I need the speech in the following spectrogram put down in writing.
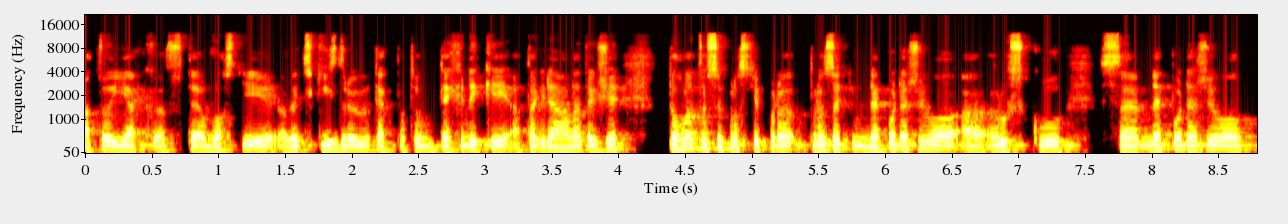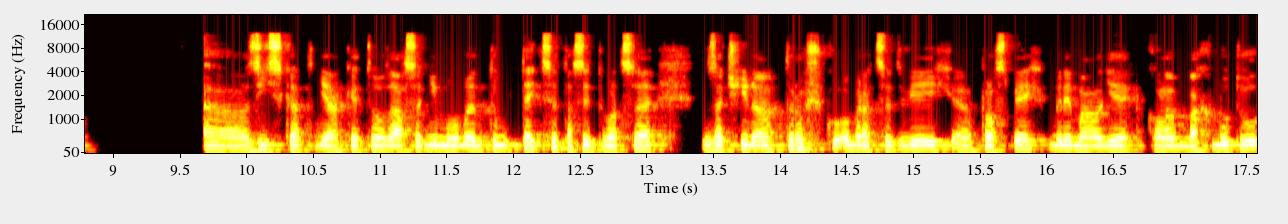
a to jak v té oblasti lidských zdrojů, tak potom techniky a tak dále. Takže tohle to se prostě pro, prozatím nepodařilo a Rusku se nepodařilo získat nějaké to zásadní momentum. Teď se ta situace začíná trošku obracet v jejich eh, prospěch, minimálně kolem Bachmutu,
